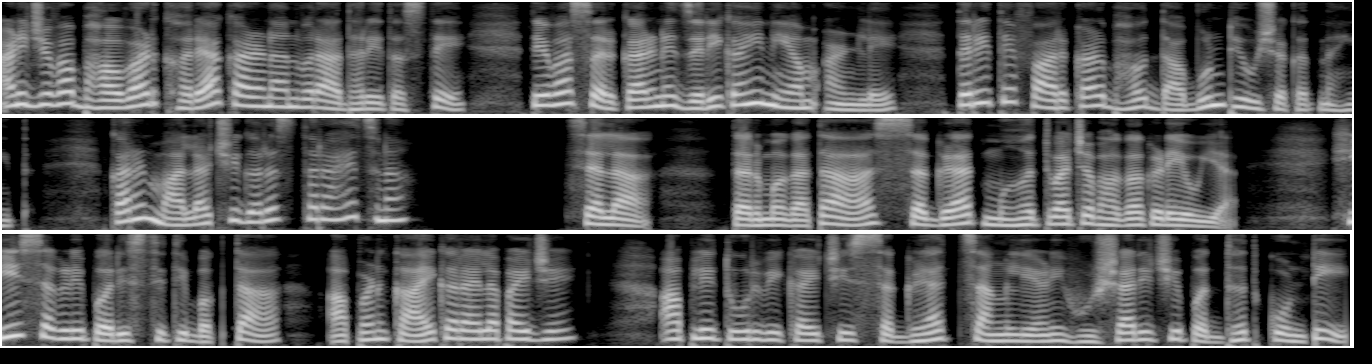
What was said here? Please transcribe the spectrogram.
आणि जेव्हा भाववाढ खऱ्या कारणांवर आधारित असते तेव्हा सरकारने जरी काही नियम आणले तरी ते फार काळ भाव दाबून ठेवू शकत नाहीत. कारण मालाची गरज तर आहेच ना? चला तर मग आता सगळ्यात महत्त्वाच्या भागाकडे येऊया. ही सगळी परिस्थिती बघता आपण काय करायला पाहिजे? आपली तूर विकायची सगळ्यात चांगली आणि हुशारीची पद्धत कोणती?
